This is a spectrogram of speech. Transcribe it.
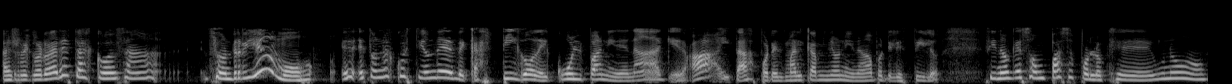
al recordar estas cosas, sonríamos. E, esto no es cuestión de, de, castigo, de culpa, ni de nada que, ay, estás por el mal camino, ni nada por el estilo, sino que son pasos por los que uno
